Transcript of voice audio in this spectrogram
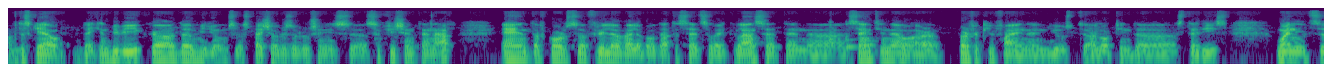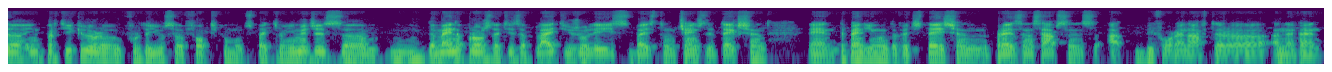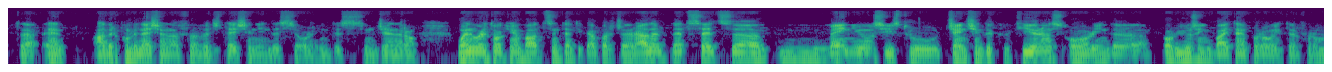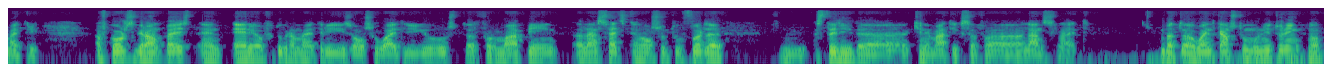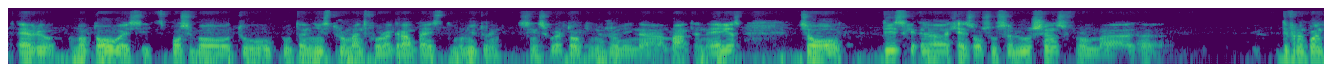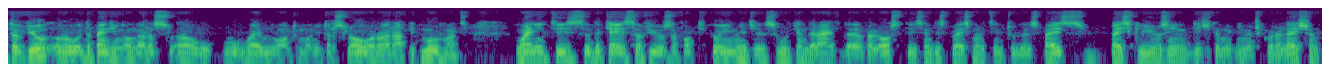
of the scale, they can be big, uh, the medium spatial resolution is uh, sufficient enough. And of course, uh, freely available data sets like Landsat and uh, Sentinel are perfectly fine and used a lot in the studies. When it's uh, in particular for the use of optical multispectral images, um, the main approach that is applied usually is based on change detection and depending on the vegetation, presence, absence, uh, before and after uh, an event, uh, and other combination of uh, vegetation in this or in this in general when we're talking about synthetic aperture radar datasets, uh, main use is through changing the coherence or in the or using bitemporal interferometry. Of course, ground-based and aerial photogrammetry is also widely used uh, for mapping uh, landslides and also to further um, study the kinematics of a landslide. But uh, when it comes to monitoring, not every, not always it's possible to put an instrument for a ground-based monitoring, since we're talking usually in uh, mountain areas. So this uh, has also solutions from uh, uh, different point of view, uh, depending on where we want to monitor slow or rapid movements. When it is the case of use of optical images, we can derive the velocities and displacement into the space, basically using digital image correlation.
